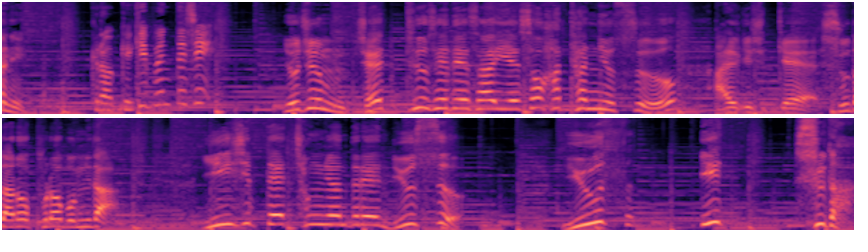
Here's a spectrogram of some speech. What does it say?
아니 그렇게 기쁜 뜻이 요즘 Z세대 사이에서 핫한 뉴스 알기 쉽게 수다로 풀어봅니다. 20대 청년들의 뉴스 유스 잇 수다.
